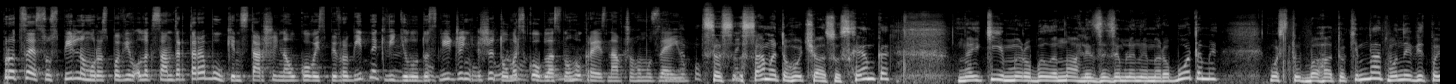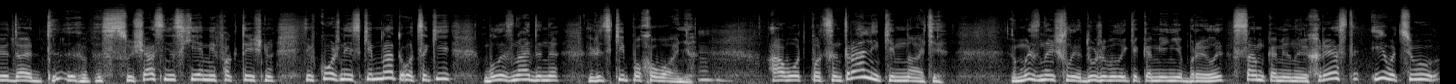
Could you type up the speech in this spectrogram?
Про це Суспільному розповів Олександр Тарабукін, старший науковий співробітник відділу досліджень Житомирського обласного краєзнавчого музею. Це саме того часу схемка, на якій ми робили нагляд за земляними роботами. Ось тут багато кімнат. Вони відповідають е, сучасній схемі, фактично. І в кожній з кімнат оцакі були знайдені людські поховання. А от по центральній кімнаті. Ми знайшли дуже великі кам'яні брили, сам кам'яний хрест і оцю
